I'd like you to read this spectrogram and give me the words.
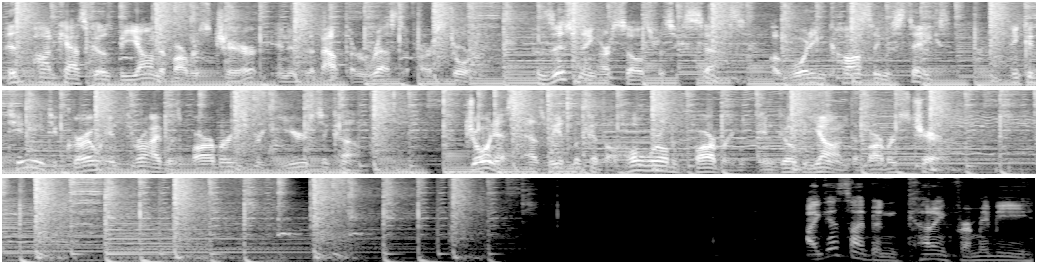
This podcast goes beyond the barber's chair and is about the rest of our story, positioning ourselves for success, avoiding costly mistakes, and continuing to grow and thrive as barbers for years to come. Join us as we look at the whole world of barbering and go beyond the barber's chair. I guess I've been cutting for maybe,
